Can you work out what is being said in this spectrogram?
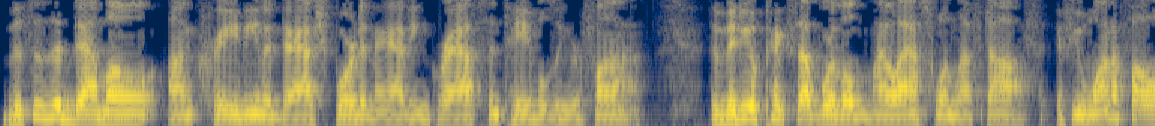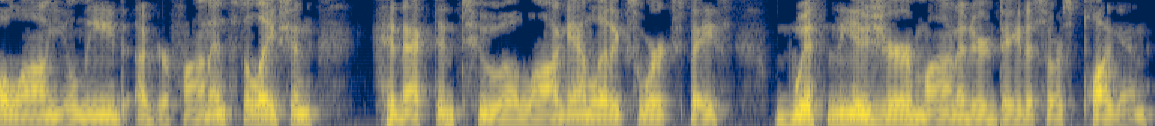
This is a demo on creating a dashboard and adding graphs and tables in Grafana. The video picks up where the, my last one left off. If you want to follow along, you'll need a Grafana installation connected to a Log Analytics workspace with the Azure Monitor Data Source plugin.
